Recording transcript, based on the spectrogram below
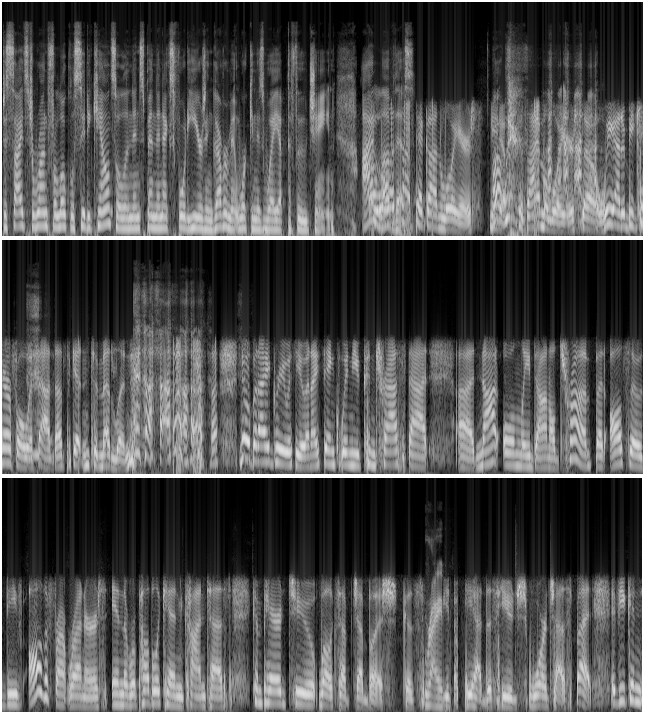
decides to run for local city council, and then spend the next forty years in government working his way up the food chain. I oh, love let's this. Not pick on lawyers, you well, know, because I'm a lawyer, so we got to be careful with that. That's getting to meddling. no, but I agree with you, and I think when you contrast that, uh, not only Donald Trump, but also the all the front runners in the Republican contest compared to well, except Jeb Bush, because right. you know he had this huge war chest. But if you can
